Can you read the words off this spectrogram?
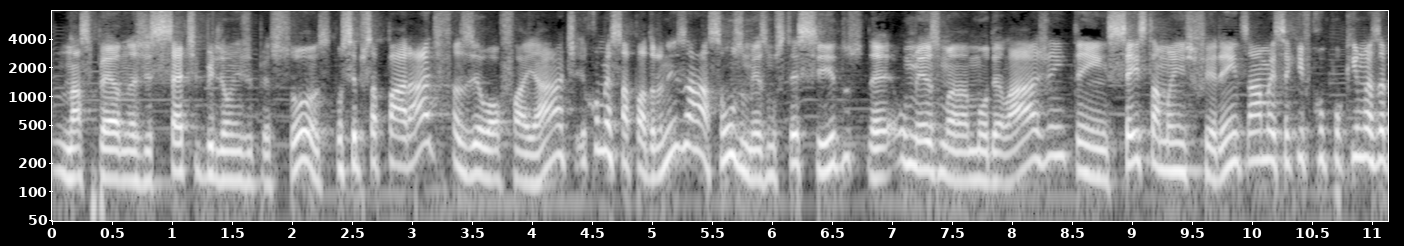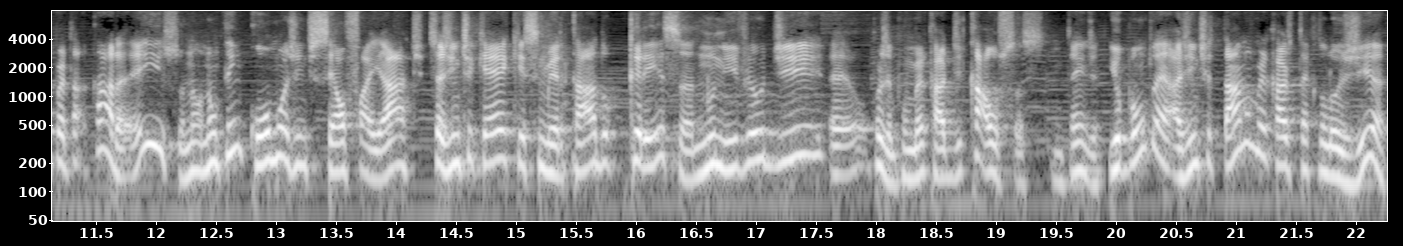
nas pernas de 7 bilhões de pessoas, você precisa parar de fazer o alfaiate e começar a padronizar. São os mesmos tecidos, é, a mesma modelagem, tem seis tamanhos diferentes. Ah, mas esse aqui ficou um pouquinho mais apertado. Cara, é isso. Não, não tem como a gente ser alfaiate se a gente quer que esse mercado cresça no nível de, é, por exemplo, o mercado de calças, entende? E o ponto é, a gente tá no mercado de tecnologia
